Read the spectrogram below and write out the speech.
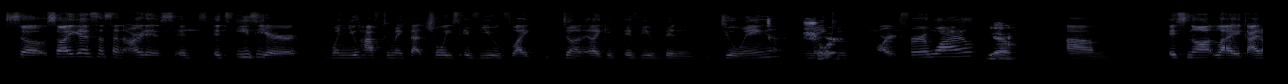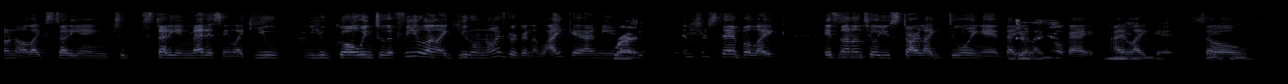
so, so I guess as an artist, it's, it's easier when you have to make that choice if you've like done like if, if you've been doing sure. making art for a while yeah um it's not like i don't know like studying to studying medicine like you you go into the field and like you don't know if you're gonna like it i mean right. you're interested but like it's not until you start like doing it that doing you're like it. okay mm-hmm. i like mm-hmm. it so mm-hmm.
